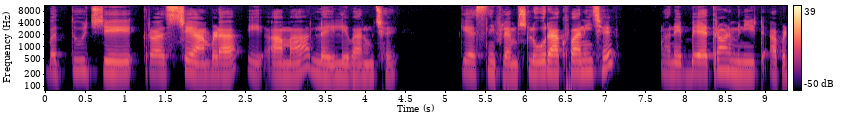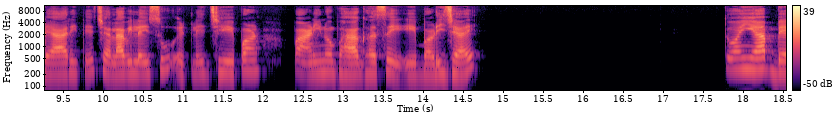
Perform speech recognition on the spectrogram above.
બધું જ જે ક્રશ છે આંબળા એ આમાં લઈ લેવાનું છે. ગેસની ફ્લેમ સ્લો રાખવાની છે. અને બે ત્રણ મિનિટ આપણે આ રીતે ચલાવી લઈશું એટલે જે પણ પાણીનો ભાગ હશે એ બળી જાય. તો અહીંયા બે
